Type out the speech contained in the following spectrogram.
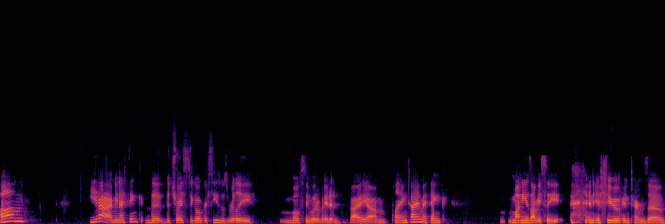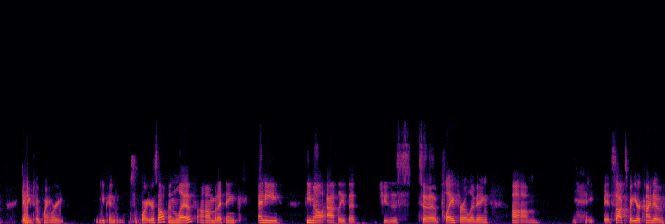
Um, yeah, I mean, I think the the choice to go overseas was really mostly motivated by um, playing time. I think money is obviously an issue in terms of getting to a point where you can support yourself and live. Um, but I think any female athlete that chooses to play for a living, um, it sucks, but you're kind of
